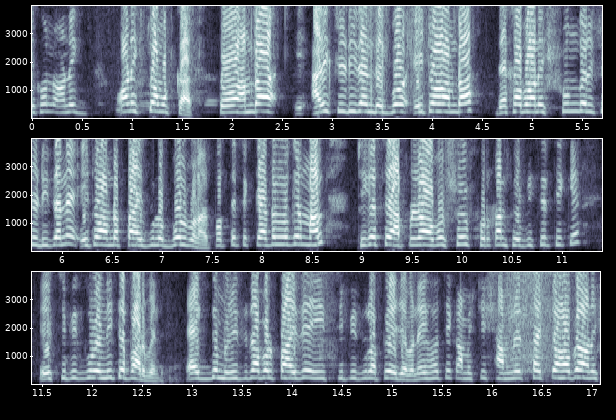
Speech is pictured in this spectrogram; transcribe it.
দেখুন, অনেক অনেক চমৎকার। তো আমরা আরেকটি ডিজাইন দেখব। এটাও আমরা দেখাবো অনেক সুন্দর একটি ডিজাইনে এটাও আমরা প্রাইসগুলো বলব না। প্রত্যেকটা ক্যাটালগের মাল, ঠিক আছে? আপনারা অবশ্যই ফোরকান ফেব্রিক্সের থেকে এই থ্রি পিসগুলো নিতে পারবেন। একদম রিজনেবল প্রাইসে এই থ্রি পিসগুলো পেয়ে যাবেন। এই হচ্ছে কামিজটির সামনের সাইডটা হবে, অনেক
